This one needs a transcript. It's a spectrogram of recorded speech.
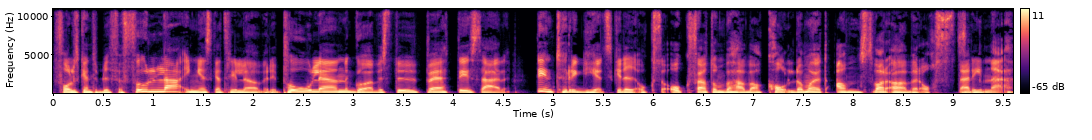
Folk ska inte bli för fulla, ingen ska trilla över i poolen, gå över stupet. Det är, så här, det är en trygghetsgrej också och för att de behöver ha koll. De har ju ett ansvar över oss där inne.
